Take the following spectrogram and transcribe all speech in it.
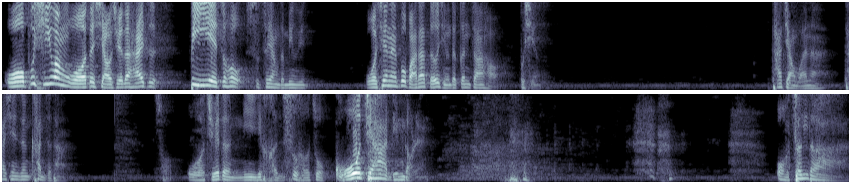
我不希望我的小学的孩子毕业之后是这样的命运。我现在不把他德行的根扎好，不行。他讲完了，他先生看着他。说：“我觉得你很适合做国家领导人。” 哦，真的啊，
